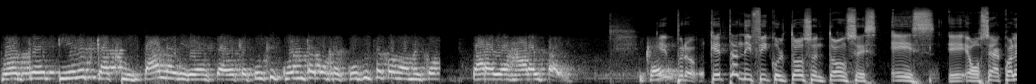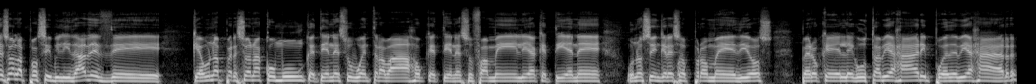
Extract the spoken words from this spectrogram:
porque tienes que adjuntar la evidencia de que tú sí cuentas con recursos económicos para viajar al país. pero, ¿qué tan dificultoso entonces es? Eh, o sea, ¿cuáles son las posibilidades de que una persona común que tiene su buen trabajo, que tiene su familia, que tiene unos ingresos promedios, pero que le gusta viajar y puede viajar,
